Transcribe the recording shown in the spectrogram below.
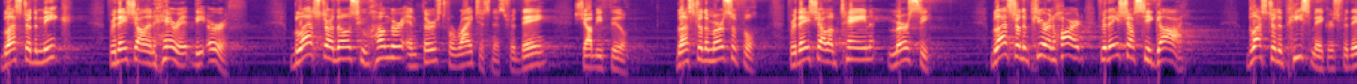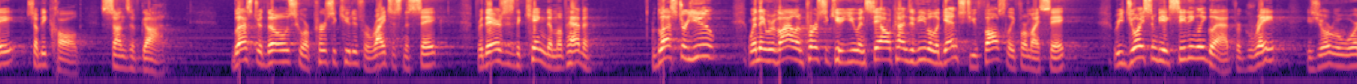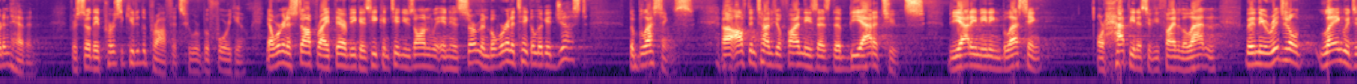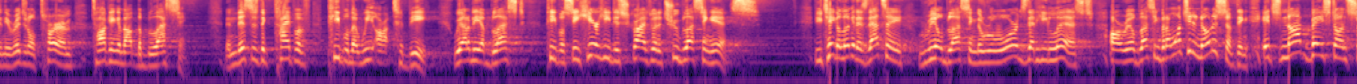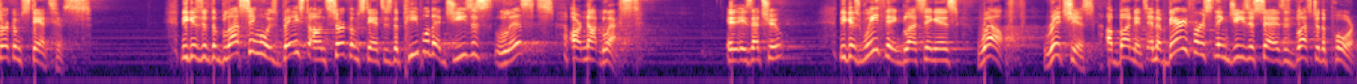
Blessed are the meek for they shall inherit the earth. Blessed are those who hunger and thirst for righteousness, for they shall be filled. Blessed are the merciful, for they shall obtain mercy. Blessed are the pure in heart, for they shall see God. Blessed are the peacemakers, for they shall be called sons of God. Blessed are those who are persecuted for righteousness' sake, for theirs is the kingdom of heaven. Blessed are you when they revile and persecute you and say all kinds of evil against you falsely for my sake, rejoice and be exceedingly glad, for great is your reward in heaven. For so they persecuted the prophets who were before you. Now we're going to stop right there because he continues on in his sermon, but we're going to take a look at just the blessings. Uh, oftentimes you'll find these as the Beatitudes. Beati meaning blessing or happiness, if you find it in the Latin. But in the original language, in the original term, talking about the blessing. And this is the type of people that we ought to be. We ought to be a blessed people. See, here he describes what a true blessing is. If you take a look at this, that's a real blessing. The rewards that he lists are a real blessing. But I want you to notice something it's not based on circumstances. Because if the blessing was based on circumstances, the people that Jesus lists are not blessed. Is that true? Because we think blessing is wealth, riches, abundance. And the very first thing Jesus says is, Blessed are the poor.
